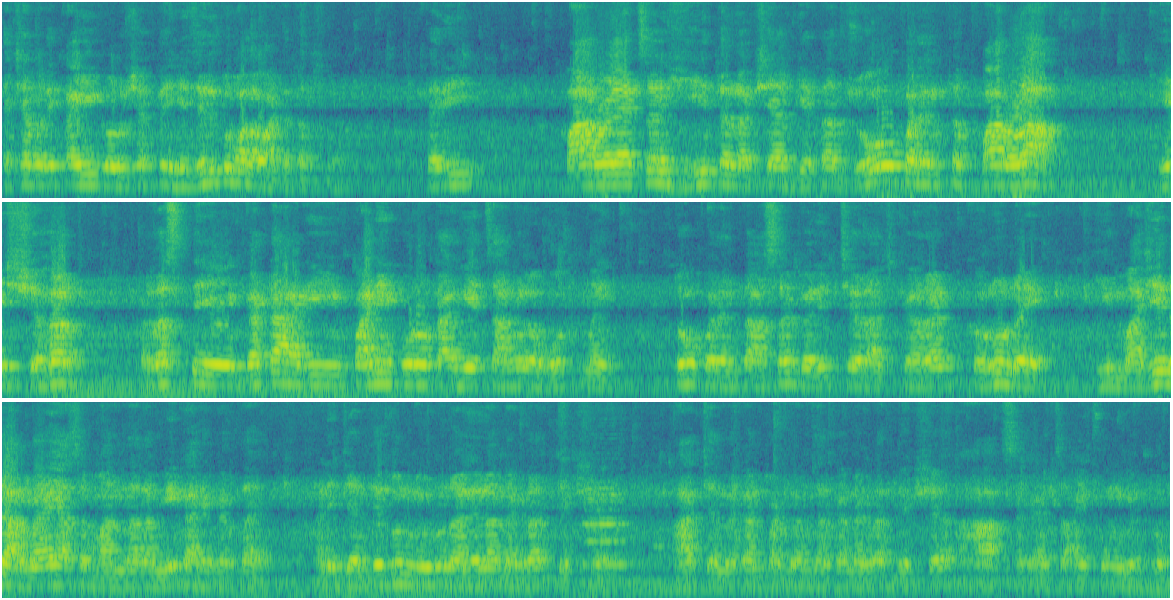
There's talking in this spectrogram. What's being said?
त्याच्यामध्ये काही घडू शकतं हे जरी तुम्हाला वाटत असलं तरी पारोळ्याचं हित लक्षात घेता जोपर्यंत पारोळा हे शहर रस्ते गटारी पाणी पुरवठा हे चांगलं होत नाही. तोपर्यंत असं गलिच्छ राजकारण करू नये ही माझी धारणा आहे असं मानणारा मी कार्यकर्ता आहे. आणि जनतेतून निवडून आलेला नगराध्यक्ष हा चंद्रकांत पाटलांसारखा नगराध्यक्ष हा सगळ्यांचा ऐकून घेतो.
